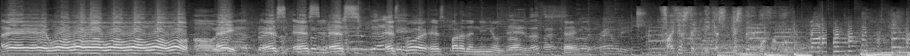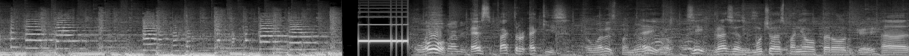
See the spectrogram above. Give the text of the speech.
Hey, wow, wow, wow, wow, wow, wow. Oh, hey, yeah, es, es, es, es, por, es para de niños, bro. Hey, that's Okay. really friendly. Fallas técnicas. Espere, por favor. Oh, es Factor X. What español, Hey, bro? sí, gracias. Mucho español, pero Okay. uh,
